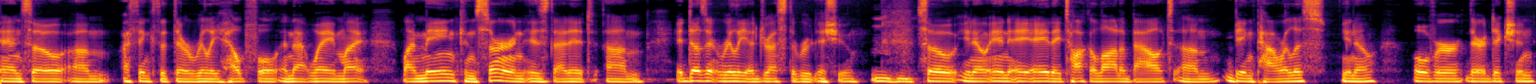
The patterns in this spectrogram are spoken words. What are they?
And so um, I think that they're really helpful in that way. My my main concern is that it um, it doesn't really address the root issue. So you know, in AA they talk a lot about um, being powerless. You know, over their addiction,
